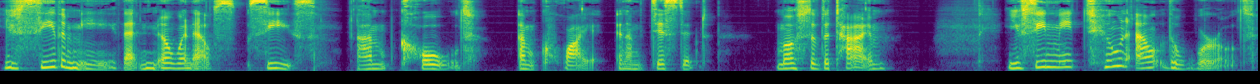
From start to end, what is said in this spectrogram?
You see the me that no one else sees. I'm cold, I'm quiet, and I'm distant most of the time. You've seen me tune out the world,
